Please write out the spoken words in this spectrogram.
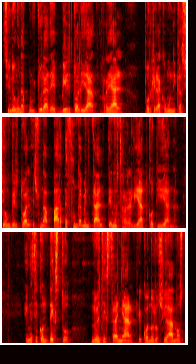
sino en una cultura de virtualidad real, porque la comunicación virtual es una parte fundamental de nuestra realidad cotidiana. En ese contexto, no es de extrañar que cuando los ciudadanos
